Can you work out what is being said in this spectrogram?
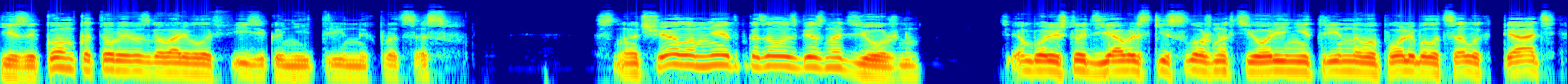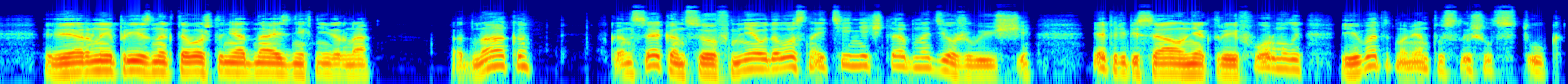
языком которой разговаривала физика нейтринных процессов. Сначала мне это показалось безнадежным, тем более что дьявольски сложных теорий нейтринного поля было целых пять, верный признак того, что ни одна из них не верна. Однако, в конце концов, мне удалось найти нечто обнадеживающее. Я переписал некоторые формулы и в этот момент услышал стук.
